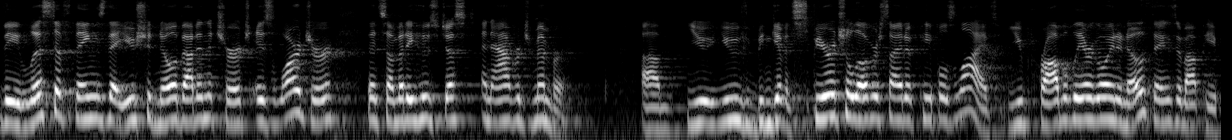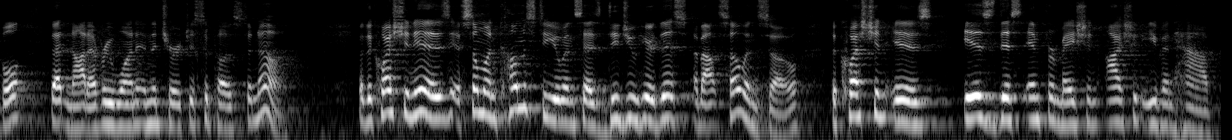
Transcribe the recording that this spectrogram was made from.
the list of things that you should know about in the church is larger than somebody who's just an average member. Um, you, you've been given spiritual oversight of people's lives. You probably are going to know things about people that not everyone in the church is supposed to know. But the question is if someone comes to you and says, Did you hear this about so and so? The question is, Is this information I should even have?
